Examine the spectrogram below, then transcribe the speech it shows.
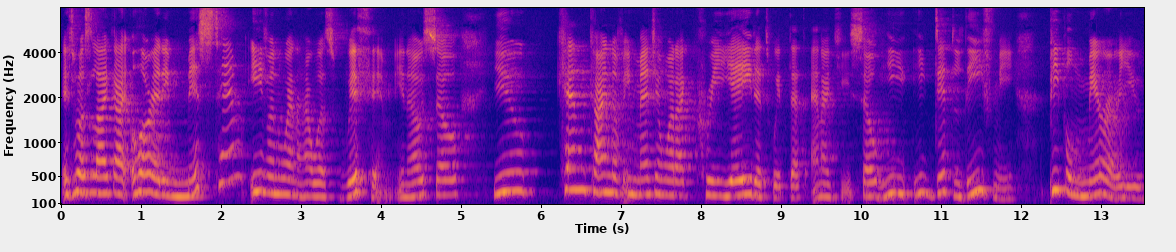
It was like I already missed him even when I was with him, you know? So you can kind of imagine what I created with that energy. So he he did leave me people mirror you.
